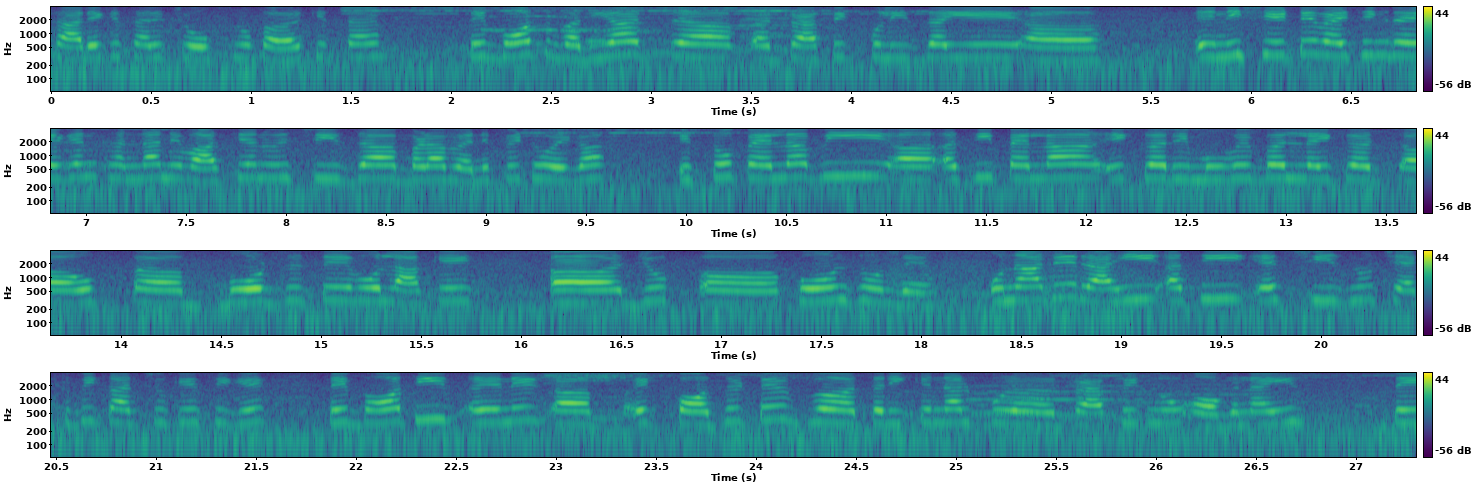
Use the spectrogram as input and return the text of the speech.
ਸਾਰੇ ਕੇ ਸਾਰੇ ਚੌਕਸ ਨੂੰ ਕਵਰ ਕੀਤਾ ਹੈ ਤੇ ਬਹੁਤ ਵਧੀਆ ਟ੍ਰੈਫਿਕ ਪੁਲਿਸ ਦਾ ਇਹ ਇਨੀਸ਼ੀਏਟਿਵ ਆਈ ਥਿੰਕ ਰਹੇਗਾ ਖੰਨਾ ਨਿਵਾਸੀਆਂ ਨੂੰ ਇਸ ਚੀਜ਼ ਦਾ ਬੜਾ ਬੈਨੀਫਿਟ ਹੋਏਗਾ। ਇਸ ਤੋਂ ਪਹਿਲਾਂ ਵੀ ਅਸੀਂ ਪਹਿਲਾਂ ਇੱਕ ਰਿਮੂਵੇਬਲ ਇੱਕ ਬੋਰਡਸ ਤੇ ਉਹ ਲਾ ਕੇ ਜੋ ਕੋਨਸ ਹੁੰਦੇ ਉਹਨਾਂ ਦੇ ਰਾਹੀਂ ਅਸੀਂ ਇਸ ਚੀਜ਼ ਨੂੰ ਚੈੱਕ ਵੀ ਕਰ ਚੁੱਕੇ ਸੀਗੇ ਤੇ ਬਹੁਤ ਹੀ ਇਹਨੇ ਇੱਕ ਪੋਜ਼ਿਟਿਵ ਤਰੀਕੇ ਨਾਲ ਟ੍ਰੈਫਿਕ ਨੂੰ ਆਰਗੇਨਾਈਜ਼ ਤੇ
